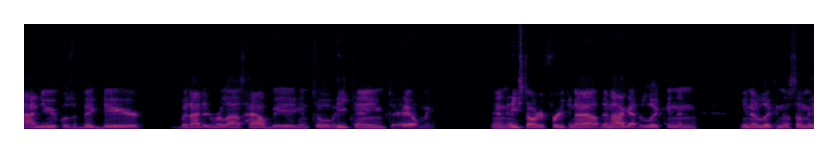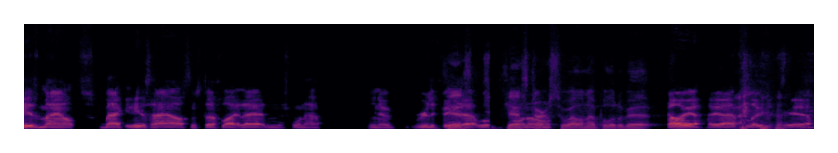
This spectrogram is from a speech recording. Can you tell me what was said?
I knew it was a big deer, but I didn't realize how big until he came to help me. And he started freaking out. Then I got to looking and, you know, looking at some of his mounts back at his house and stuff like that. And that's when I, you know, really figured Chest, out what was chest going on. starts swelling up a little bit. Oh yeah, yeah, absolutely. Yeah.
